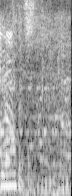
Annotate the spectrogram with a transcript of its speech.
The office.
